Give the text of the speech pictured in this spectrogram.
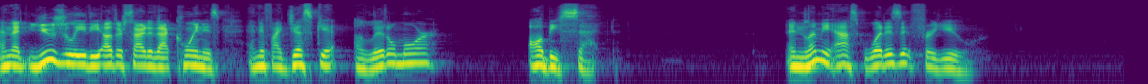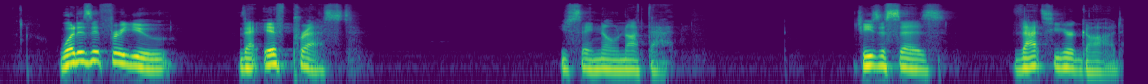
And that usually the other side of that coin is, and if I just get a little more, I'll be set. And let me ask, what is it for you? What is it for you that if pressed, you say, no, not that? Jesus says, that's your God.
